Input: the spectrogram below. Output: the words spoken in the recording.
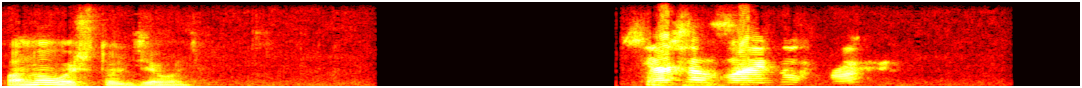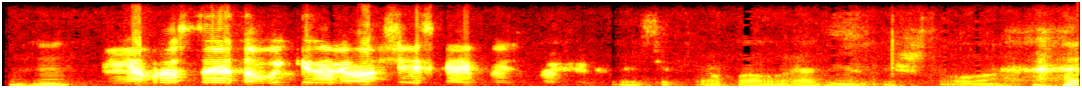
По новой что ли делать? Я сейчас зайду в профиль. Меня просто это выкинули вообще из скайпа из профиля. Крестик пропал, Радмир, что?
